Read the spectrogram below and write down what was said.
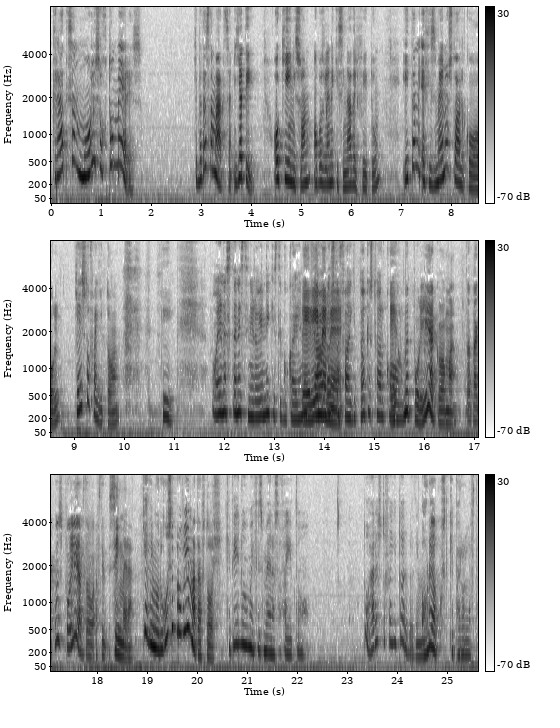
κράτησαν μόλις 8 μέρες. Και μετά σταμάτησαν. Γιατί; Ο Κίνισον, όπως λένε και οι συνάδελφοί του, ήταν εθισμένος στο αλκοόλ και στο φαγητό. Τι, Ο ένας ήταν στην ηρωίνη και στην κοκαίνη. Και ο Περίμενε. άλλος στο φαγητό και στο αλκοόλ. έχουμε πολύ ακόμα. Θα τα ακούσεις πολύ αυτό αυτή, σήμερα. Και δημιουργούσε προβλήματα αυτός. Και τι εννοούμε εθισμένα στο φαγητό; Του άρεσε το φαγητό, ρε παιδί μου. Ωραίο ακούστηκε παρόλα αυτά.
